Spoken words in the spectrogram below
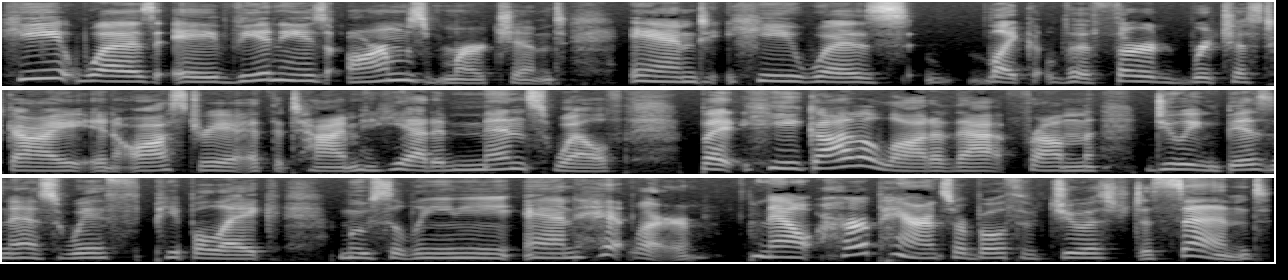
He was a Viennese arms merchant and he was like the third richest guy in Austria at the time. He had immense wealth, but he got a lot of that from doing business with people like Mussolini and Hitler. Now, her parents are both of Jewish descent,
